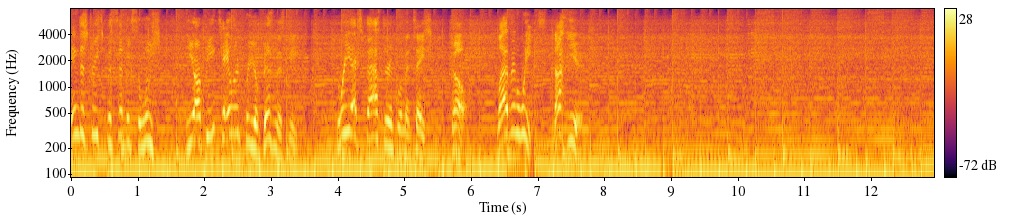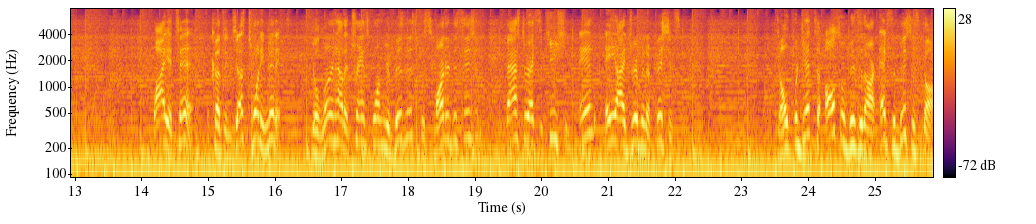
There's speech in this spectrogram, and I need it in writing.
industry-specific solutions, ERP tailored for your business needs, 3x faster implementation, go, 11 weeks, not years. Why attend? Because in just 20 minutes, you'll learn how to transform your business with smarter decisions, faster execution, and AI-driven efficiency. Don't forget to also visit our exhibition stall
